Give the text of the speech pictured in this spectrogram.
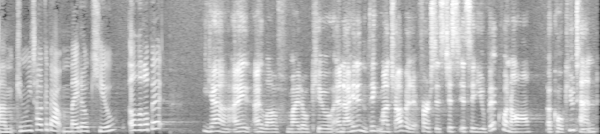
Um, can we talk about MitoQ a little bit? Yeah, I, I love MitoQ, and I didn't think much of it at first. It's just it's a ubiquinol, a CoQ10,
